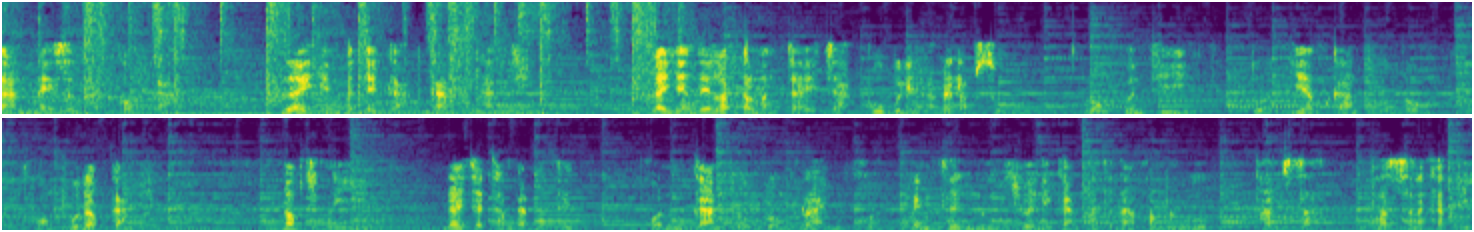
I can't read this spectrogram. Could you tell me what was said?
งานในสถานประกอบการ เพื่อให้เห็นบรรยากาศการทำงานจริง และยังได้รับกำลังใจจากผู้บริหารระดับสูง ลงพื้นที่ตรวจเยี่ยมการฝึกอบรมของผู้รับการฝึก นอกจากนี้ได้จัดทำแบบบันทึกผลการฝึกอบรมรายบุคคลเป็นเครื่องมือช่วยในการพัฒนาความรู้ ทักษะ ทัศนคติ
